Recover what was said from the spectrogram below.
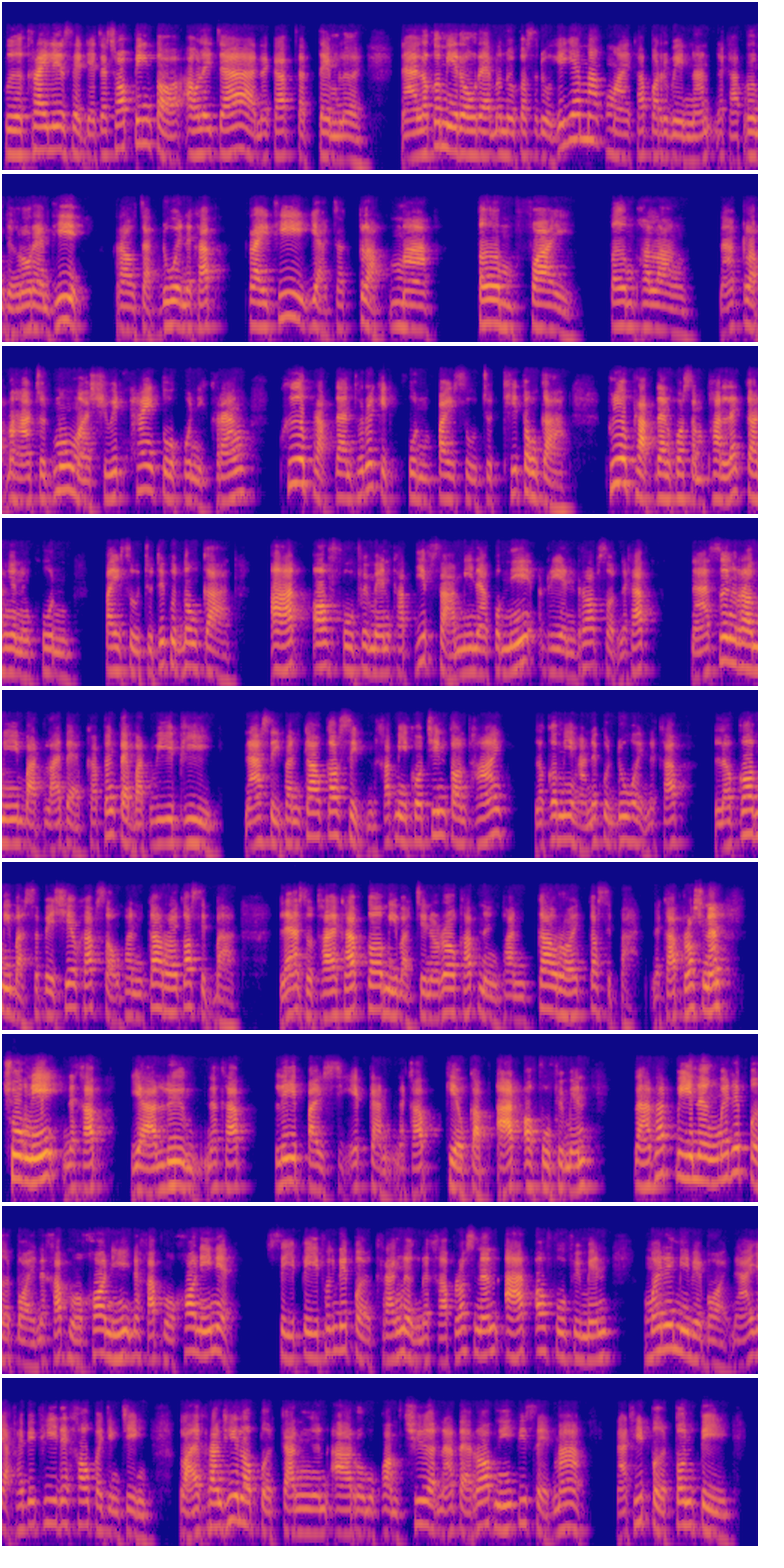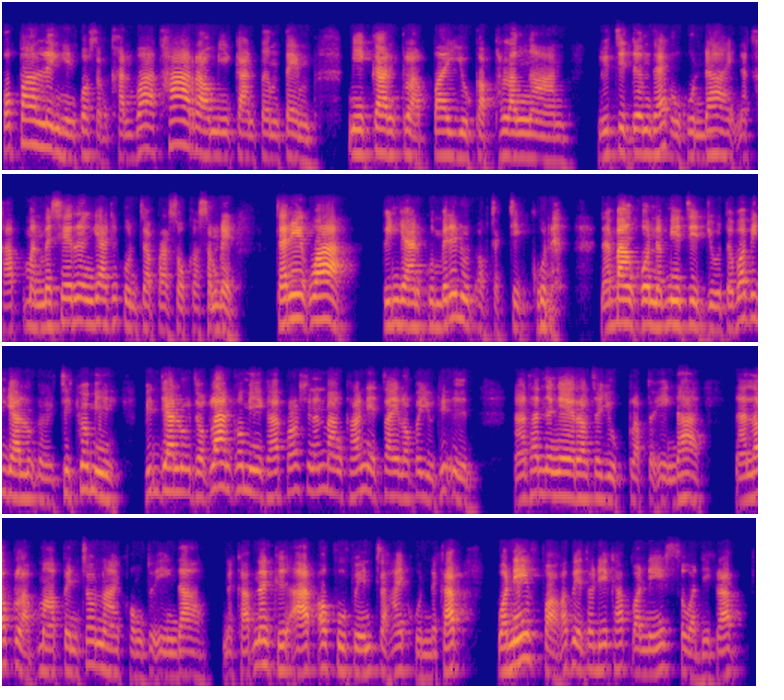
เผื่อใครเรียนเสร็จอยากจะช้อปปิ้งต่อเอาเลยจ้านะครับจัดเต็มเลยนะแล้วก็มีโรงแรมอำนวยความสะดวกเยอะแยะมากมายครับบริเวณนั้นนะครับ รวมถึงโรงแรมที่เราจัดด้วยนะครับ ใครที่อยากจะกลับมาเติมไฟ เติมพลังนะกลับมาหาจุดมุ่งหมายชีวิตให้ตัวคุณอีกครั้ง เพื่อผลักดันธุรกิจคุณไปสู่จุดที่ต้องการ เพื่อผลักดันความสัมพันธ์และการเงินของคุณไปสู่จุดที่คุณต้องการ Art of Fulfillment ครับ 23 มีนาคมนี้เรียนรอบสดนะครับ นะซึ่งเรามีบัตรหลายแบบครับ ตั้งแต่บัตร VIP นะ4,990นะครับมีโคชชิ่งตอนท้าย แล้วก็มีอาหารให้คุณด้วยนะครับ แล้วก็มีบัตรสเปเชียลครับ 2,990 บาท และอันสุดท้ายครับ ก็มีบัตร General ครับ 1,990 บาทนะครับ เพราะฉะนั้นช่วงนี้นะครับอย่าลืมนะครับ รีบไป CF กันนะครับ เกี่ยวกับ Art of Fulfillment นะถ้าปีหนึ่งไม่ได้เปิดบ่อยนะครับ หัวข้อนี้นะครับ หัวข้อนี้เนี่ยสี่ปีเพิ่งได้เปิดครั้งหนึ่งนะครับ เพราะฉะนั้น Art of Fulfillment ไม่ได้มีบ่อยๆนะ อยากให้พี่ๆได้เข้าไปจริง ๆ หลายครั้งที่เราเปิดการเงินอารมณ์ความเชื่อนะ แต่รอบนี้พิเศษมากนะที่เปิดต้นปีโอราะป้าเล็งเห็นความสำคัญว่าถ้าเรามีการเติมเต็ม มีการกลับไปอยู่กับพลังงาน หรือจิตเดิมแท้ของคุณได้นะครับ มันไม่ใช่เรื่องยากที่คุณจะประสบกับสำเร็จ จะเรียกว่าวิญญาณคุณไม่ได้หลุดออกจากจิตคุณนะบางคนนะมีจิตอยู่แต่ว่าวิญญาณหลุดเลยจิตก็มีวิญญาณหลุดจากร่างก็มีครับ เพราะฉะนั้นบางครั้งเนี่ยใจเราไปอยู่ที่อื่น นะทำยังไงเราจะอยู่กลับตัวเองได้นะแล้วกลับมาเป็นเจ้านายของตัวเองได้นะครับ นั่นคือ Art of Fulfillment จะให้คุณนะครับ วันนี้ฝากไว้เพียงเท่านี้ครับ วันนี้สวัสดีครับ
